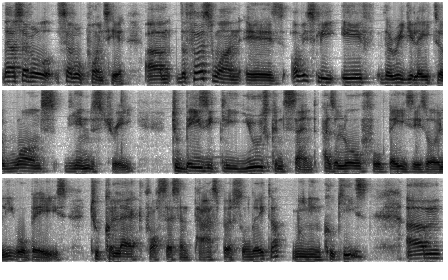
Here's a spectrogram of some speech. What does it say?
there are several several points here. Um, the first one is obviously if the regulator wants the industry to basically use consent as a lawful basis or a legal base to collect, process, and pass personal data, meaning cookies. Um,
